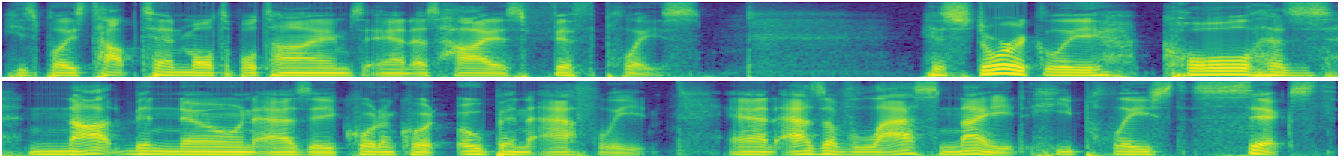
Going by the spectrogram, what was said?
He's placed top 10 multiple times and as high as fifth place. Historically, Cole has not been known as a quote unquote open athlete. And as of last night, he placed sixth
